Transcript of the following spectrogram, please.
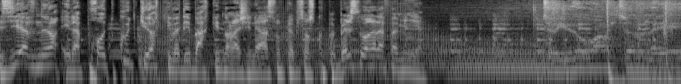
The Avener et la prod coup de cœur qui va débarquer dans la génération club sur Scoop. Belle soirée la famille. Do you want to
